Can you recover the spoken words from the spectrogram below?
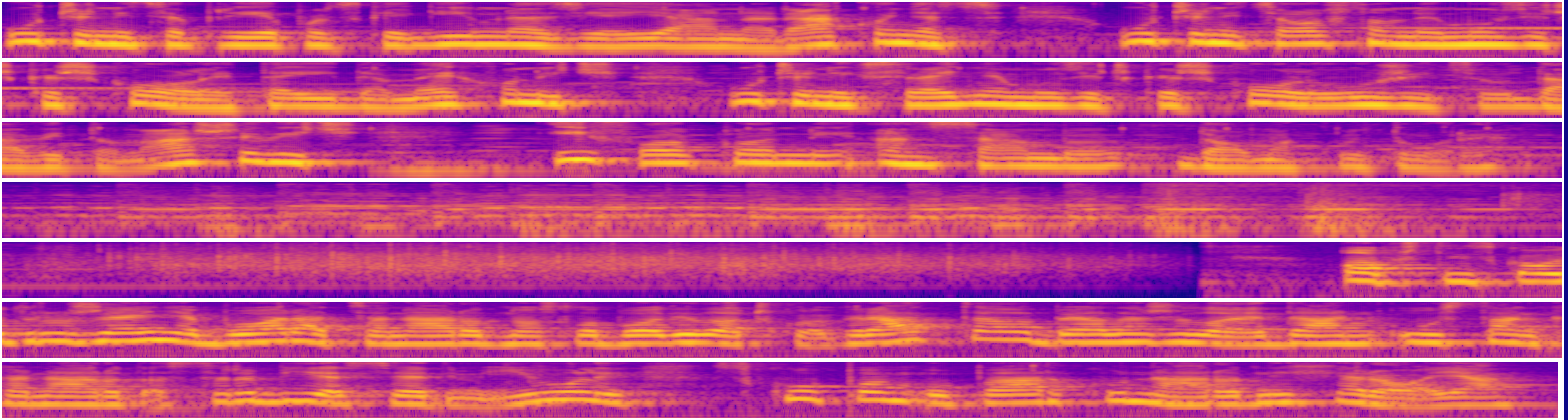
učenica Prijepoljske gimnazije Jana Rakonjac, učenica osnovne muzičke škole Taida Mehonić, učenik srednje muzičke škole Užicu David Tomašević i folklorni ansambl Doma kulture. Opštinsko udruženje boraca Narodno-oslobodilačkog rata obeležilo je Dan ustanka naroda Srbije 7. juli skupom u Parku narodnih heroja.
